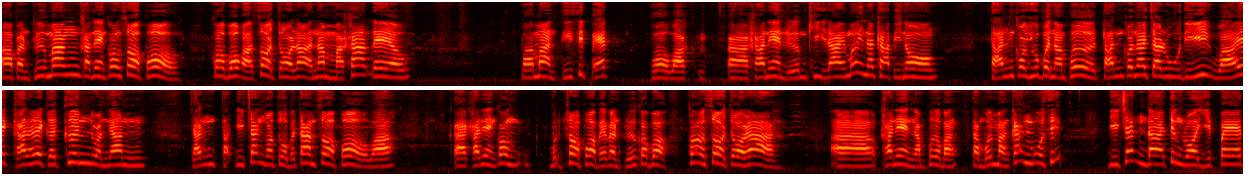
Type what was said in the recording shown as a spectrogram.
อ่าปันพลือมั่งคะแนนของซ่อปอก็บอกว่าซ่อจอล่านำมาคาดแล้วประมาณตีสิบเอ็ดพอว่าอ่าคะแนนเริ่มขี่ได้ไหมนะคะพี่น้อง ตันก็อยู่บนอำเภอตันก็น่าจะรู้ดีว่าเหตุการณ์อะไรเกิดขึ้นวันนั้นฉันดิฉันก็ตัวไปตามซ่อปอว่าอ่าคะแนนก็ชอบพ่อไปบันปรือก็บอกก็โซจอราอ่าคะแนนอำเภอบางตำบลบางกั้นมู่สิบ ดิฉันได้ถึงร้อยยี่แปด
